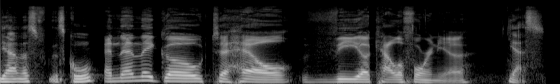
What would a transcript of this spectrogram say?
Yeah, that's that's cool. And then they go to hell via California. Yes.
